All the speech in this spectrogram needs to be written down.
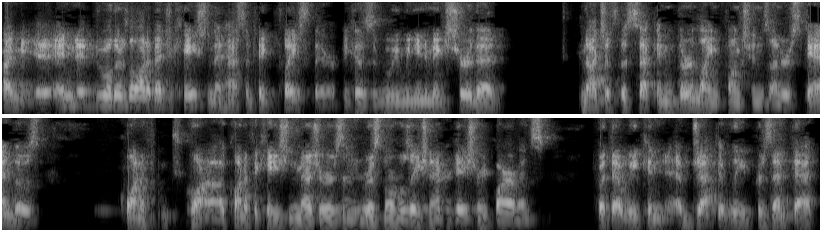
I mean, and, and, well, there's a lot of education that has to take place there because we, we need to make sure that not just the second third line functions understand those quantif- uh, quantification measures and risk normalization aggregation requirements, but that we can objectively present that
